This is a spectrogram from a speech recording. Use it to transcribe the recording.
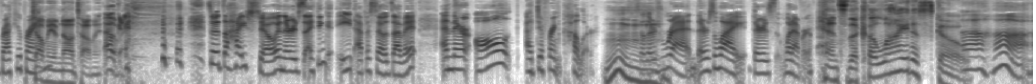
Rack your brain. Tell me. if not tell me. Tell Okay. me. so it's a heist show, and there's I think eight episodes of it, and they're all a different color. Hmm. So there's red, there's white, there's whatever. Hence the kaleidoscope. Uh huh.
